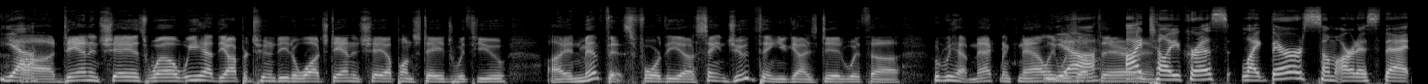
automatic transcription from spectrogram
Yeah. uh, Dan and Shay as well. We had the opportunity to watch Dan and Shay up on stage with you uh, in Memphis for the uh, St. Jude thing you guys did with uh, who do we have? Mac McAnally yeah. was up there. I tell you, Chris, like there are some artists that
